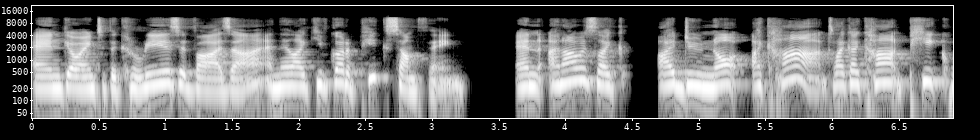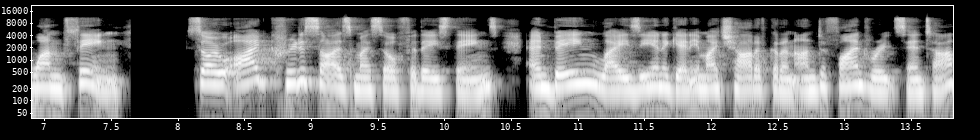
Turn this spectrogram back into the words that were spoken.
and going to the careers advisor, and they're like, "You've got to pick something," and and I was like, "I do not. I can't. Like, I can't pick one thing." So I'd criticize myself for these things and being lazy. And again, in my chart, I've got an undefined root center.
